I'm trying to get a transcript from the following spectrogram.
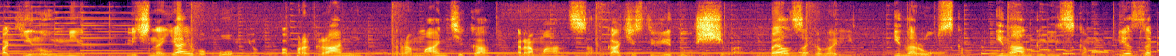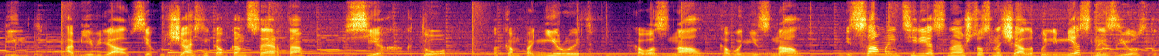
покинул мир. Лично я его помню по программе «Романтика романса» в качестве ведущего. Белза говорил и на русском, и на английском, без запинки, объявлял всех участников концерта, всех, кто аккомпанирует, кого знал, кого не знал. И самое интересное, что сначала были местные звезды,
